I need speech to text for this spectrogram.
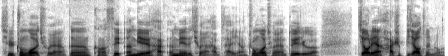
其实中国球员跟可能 C NBA 还 NBA 的球员还不太一样，中国球员对这个教练还是比较尊重的。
